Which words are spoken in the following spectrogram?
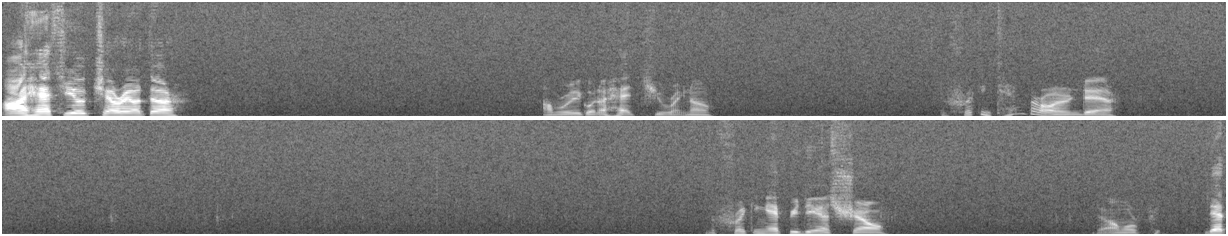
I hate you, charioteer. I'm really gonna hate you right now. The freaking camera in there. The freaking APDS shell. The armor. That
